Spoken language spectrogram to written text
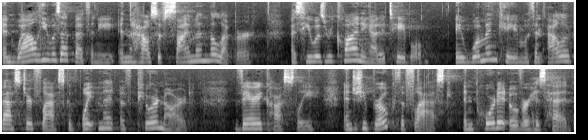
And while he was at Bethany in the house of Simon the leper, as he was reclining at a table, a woman came with an alabaster flask of ointment of pure nard, very costly, and she broke the flask and poured it over his head.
